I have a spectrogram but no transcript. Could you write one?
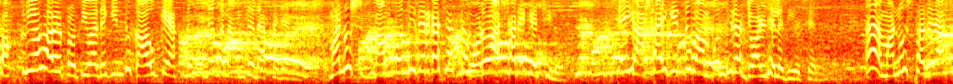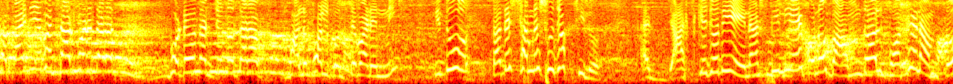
সক্রিয়ভাবে প্রতিবাদে কিন্তু কাউকে এখনও পর্যন্ত নামতে দেখা যায়নি। মানুষ বামপন্থীদের কাছে একটা বড় আশা রেখেছিল। সেই আশায় কিন্তু বামপন্থীরা জল ঢেলে দিয়েছেন। হ্যাঁ মানুষ তাদের আশা পায়নি, এবার তারপরে তারা ভোটেও তার জন্য তারা ভালো ফল করতে পারেননি। কিন্তু তাদের সামনে সুযোগ ছিল। আজকে যদি এনআরসি নিয়ে কোনো বাম দল পথে নামতো,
